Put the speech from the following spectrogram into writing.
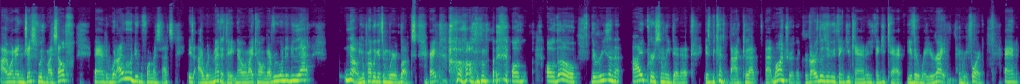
I went in just with myself. And what I would do before my sets is I would meditate. Now, am I telling everyone to do that? No, you'll probably get some weird looks, right? Although the reason that I personally did it is because back to that that mantra, like regardless if you think you can or you think you can't, either way you're right. Henry Ford, and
